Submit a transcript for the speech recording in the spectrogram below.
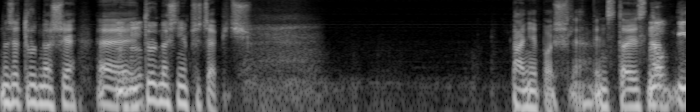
no, że trudno, się, e, mhm. trudno się nie przyczepić. Panie pośle, więc to jest... No, no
